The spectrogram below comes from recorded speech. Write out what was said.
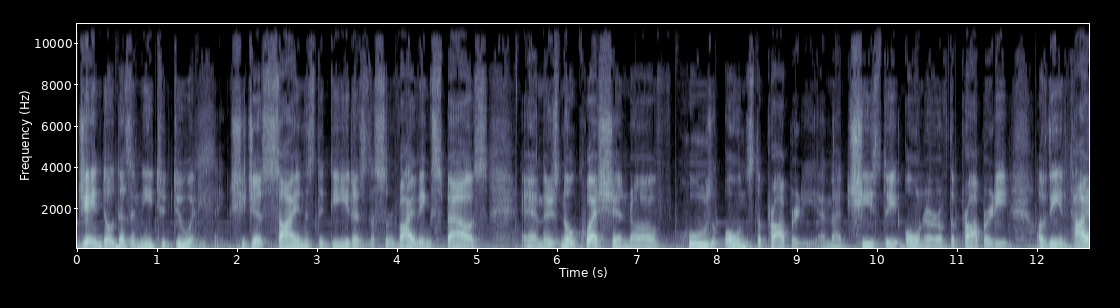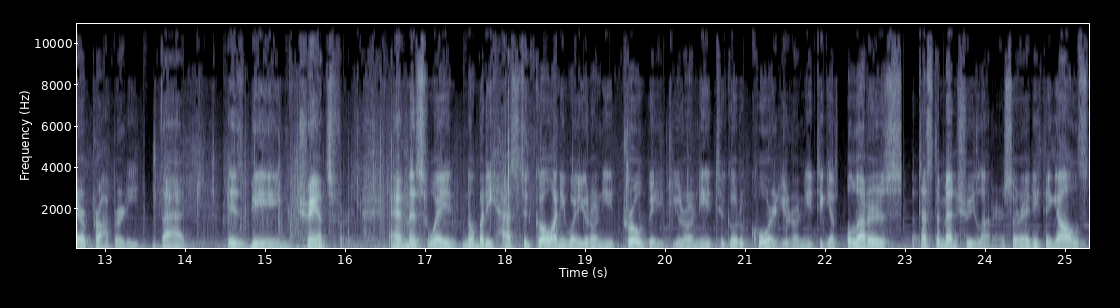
Jane Doe doesn't need to do anything. She just signs the deed as the surviving spouse and there's no question of who owns the property and that she's the owner of the property, of the entire property that is being transferred. And this way, nobody has to go anywhere. You don't need probate. You don't need to go to court. You don't need to get letters, testamentary letters, or anything else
